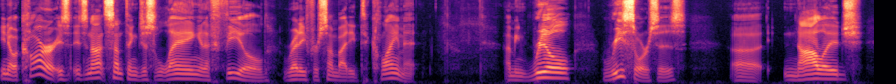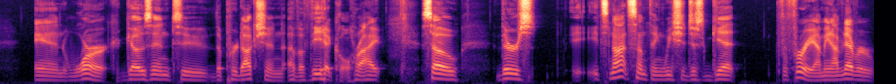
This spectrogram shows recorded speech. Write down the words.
You know, a car is is not something just laying in a field ready for somebody to claim it. I mean, real resources uh, knowledge and work goes into the production of a vehicle, right? So there's it's not something we should just get for free. I mean, I've never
